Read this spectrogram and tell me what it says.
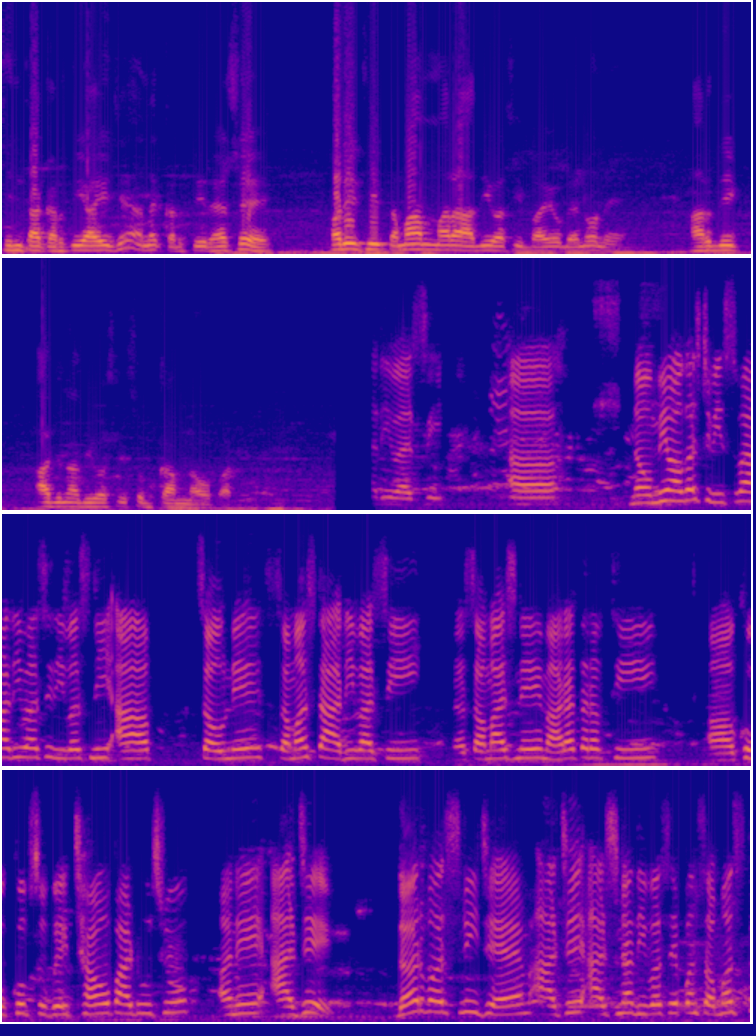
ચિંતા કરતી આવી છે અને કરતી રહેશે. ફરીથી તમામ મારા આદિવાસી ભાઈઓ બહેનોને હાર્દિક આજના દિવસની શુભકામનાઓ પાઠવું આદિવાસી. નવમી ઓગસ્ટ વિશ્વ આદિવાસી દિવસની આપ સૌને સમસ્ત આદિવાસી સમાજને મારા તરફથી ખૂબ ખૂબ શુભેચ્છાઓ પાઠવું છું. અને આજે, દર વર્ષની જેમ આજે આજના દિવસે પણ સમસ્ત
